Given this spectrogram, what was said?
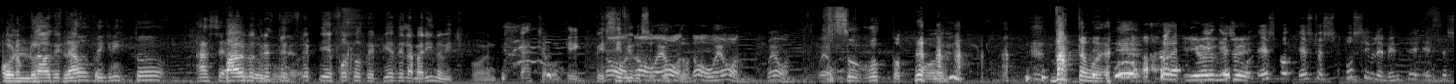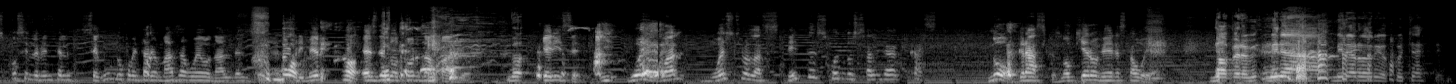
con, los los, clavos de Cristo, Cristo hace Pablo algo, 333 pide fotos de pies de la Marinovich, po. Cacha, porque específico No, no, su weón, gusto. no, weón, weón, weón. Sus gustos. Basta, weón. Ahora llegó el Esto, esto, esto es posiblemente, este es posiblemente el segundo comentario más ahueonal del. No, El primero no. es del este doctor Zapallo, No. que dice, y bueno, igual muestro las tetas cuando salga cast. No, gracias, no quiero ver esta wea. No, pero mira, mira, Rodrigo, escucha este.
